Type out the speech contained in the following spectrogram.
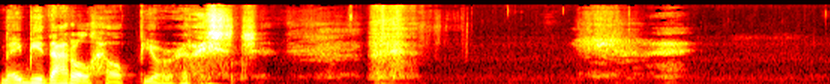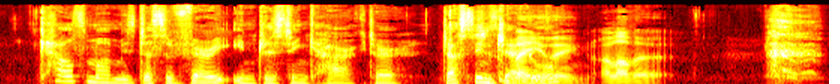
Maybe that'll help your relationship." Cal's mum is just a very interesting character, just in general. amazing. I love it.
